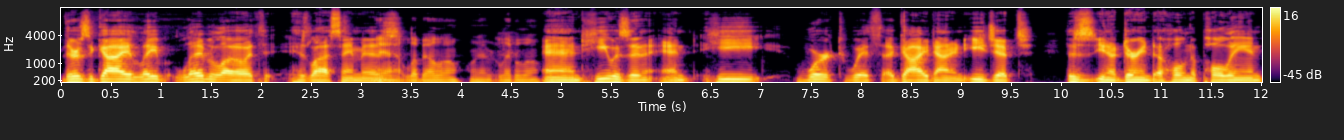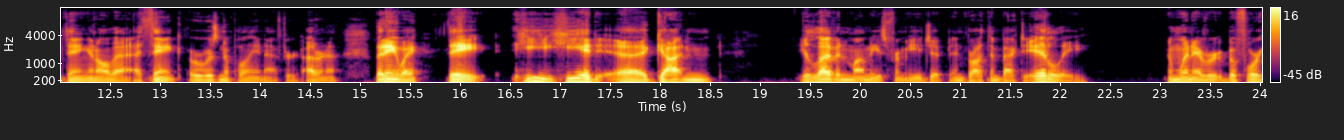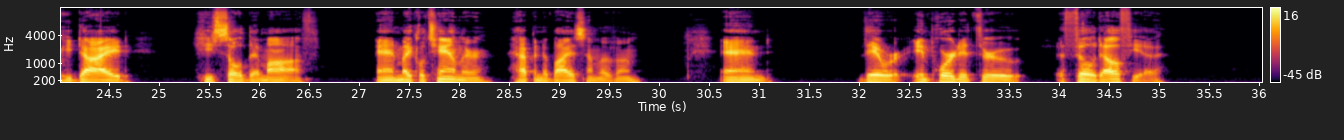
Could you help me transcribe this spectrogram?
there's a guy Lab- Labelo, I his last name is, yeah labello whatever labello and he was in and he worked with a guy down in Egypt. This is you know during the whole Napoleon thing and all that. I think, or was Napoleon after? I don't know. But anyway, they he he had uh, gotten eleven mummies from Egypt and brought them back to Italy. And whenever before he died, he sold them off, and Michael Chandler happened to buy some of them, and they were imported through Philadelphia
